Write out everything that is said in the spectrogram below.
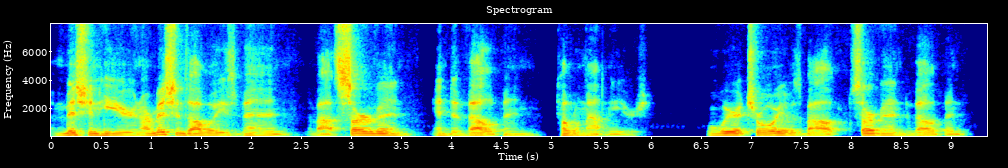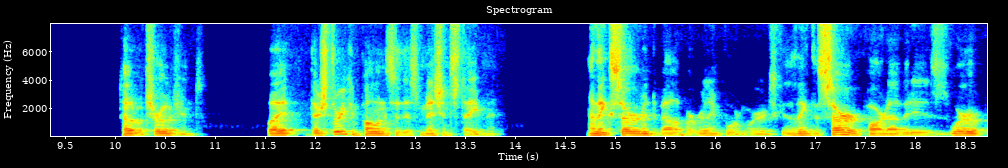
a mission here, and our mission's always been about serving and developing total mountaineers. When we were at Troy, it was about serving and developing total Trojans. But there's three components of this mission statement. I think serve and develop are really important words because I think the serve part of it is we're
